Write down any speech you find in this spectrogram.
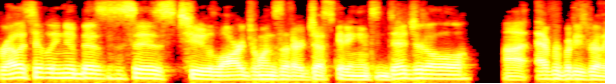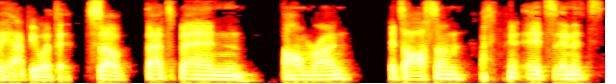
relatively new businesses to large ones that are just getting into digital. Uh, everybody's really happy with it. So that's been a home run. It's awesome. it's and it's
